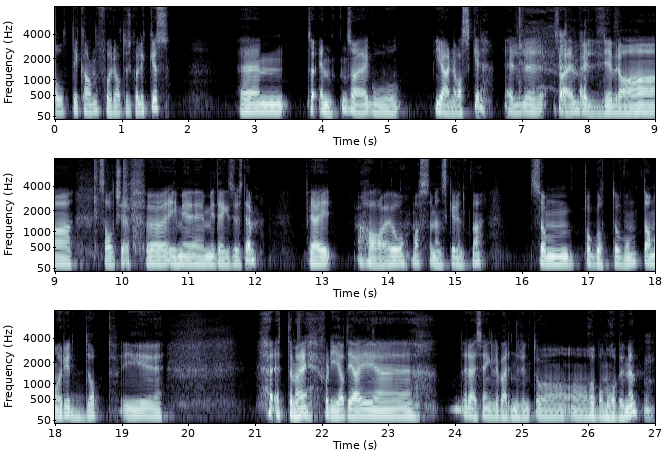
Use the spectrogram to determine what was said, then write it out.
alt de kan for at du skal lykkes, eh, så enten så er jeg god hjernevasker, eller så er jeg en veldig bra salgssjef eh, i mitt eget system. For jeg har jo masse mennesker rundt meg som på godt og vondt da må rydde opp i etter meg, fordi at jeg eh, reiser egentlig verden rundt og, og holder på med hobbyen min. Mm.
